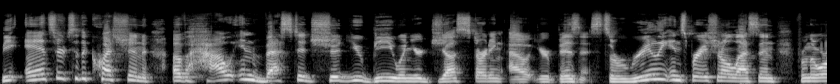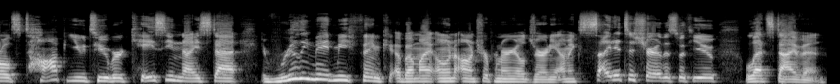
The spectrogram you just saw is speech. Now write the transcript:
the answer to the question of how invested should you be when you're just starting out your business. It's a really inspirational lesson from the world's top YouTuber, Casey Neistat. It really made me think about my own entrepreneurial journey. I'm excited to share this with you. Let's dive in.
